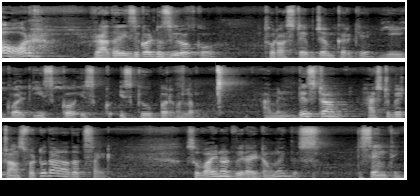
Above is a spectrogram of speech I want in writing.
और rather is equal to zero को थोड़ा स्टेप जंप करके ये इक्वल इसको इसको, इसके ऊपर मतलब I mean this term has to be transfer to the other side so why not we write down like this? The same thing.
